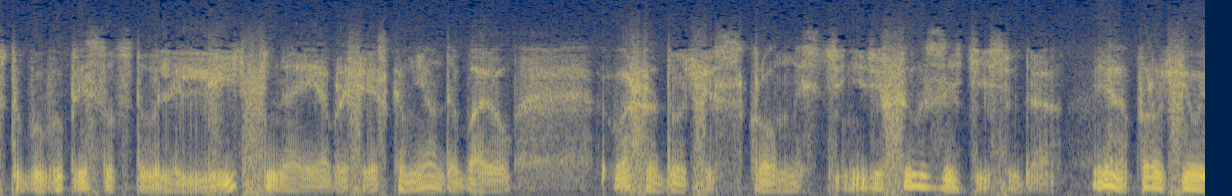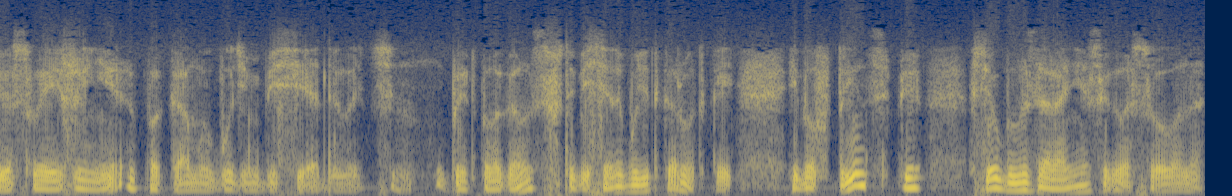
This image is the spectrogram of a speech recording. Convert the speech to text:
чтобы вы присутствовали лично», и, обращаясь ко мне, он добавил, «Ваша дочь из скромности не решилась зайти сюда». Я поручил ее своей жене, пока мы будем беседовать. Предполагалось, что беседа будет короткой, ибо, в принципе, все было заранее согласовано.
